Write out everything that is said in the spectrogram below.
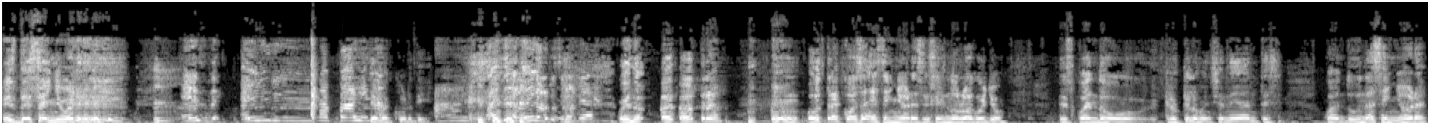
es de señor. Es de, hay un- una ya me página... acordé. Ay, ay, dígalo, dígalo, que se me. Bueno, otra, otra cosa de señoras, ese no lo hago yo, es cuando, creo que lo mencioné antes, cuando una señora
